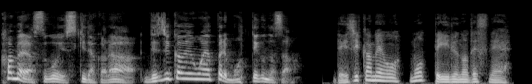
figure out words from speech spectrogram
カメラすごい好きだから、デジカメもやっぱり持っていくのさ。デジカメを持っているのですね。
